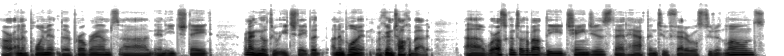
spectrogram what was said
our unemployment, the programs uh, in each state. We're not going to go through each state, but unemployment, we're going to talk about it. Uh, we're also going to talk about the changes that happened to federal student loans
